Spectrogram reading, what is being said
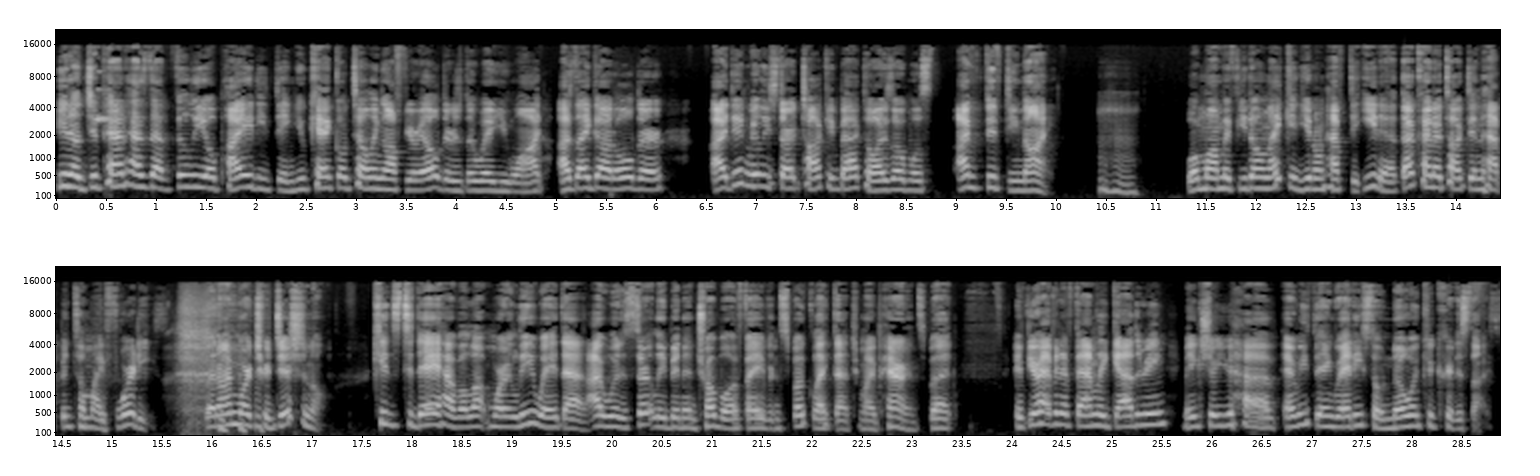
You know, Japan has that filial piety thing. You can't go telling off your elders the way you want. As I got older, I didn't really start talking back till I was almost, I'm 59. Mm-hmm. Well, mom, if you don't like it, you don't have to eat it. That kind of talk didn't happen till my 40s, but I'm more traditional. Kids today have a lot more leeway that I would have certainly been in trouble if I even spoke like that to my parents. But if you're having a family gathering, make sure you have everything ready so no one could criticize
